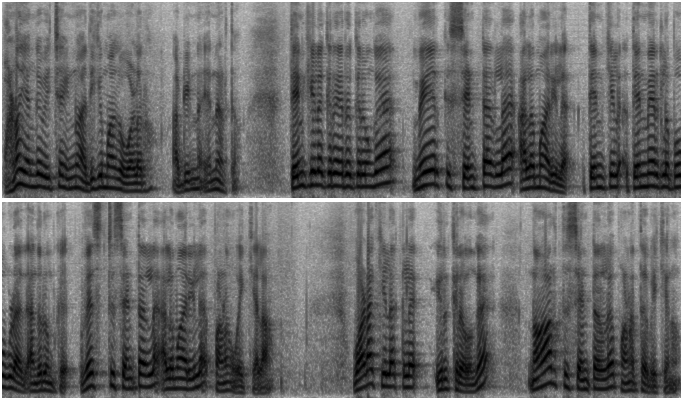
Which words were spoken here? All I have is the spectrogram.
பணம் எங்கே வச்சா இன்னும் அதிகமாக வளரும்? அப்படின்னு என்ன அர்த்தம்? தென்கிழக்கில் இருக்கிறவங்க மேற்கு சென்டரில் அலமாரியில் தென்கிழ தென்மேற்கில் போகக்கூடாது அந்த ரூமுக்கு வெஸ்ட் சென்டரில் அலமாரியில் பணம் வைக்கலாம். வடகிழக்கில் இருக்கிறவங்க நார்த் சென்டரில் பணத்தை வைக்கணும்.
